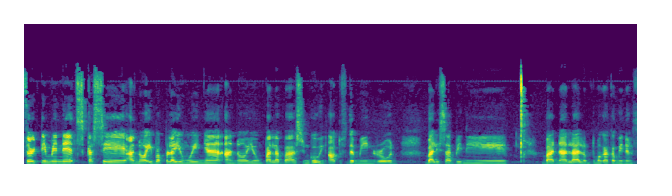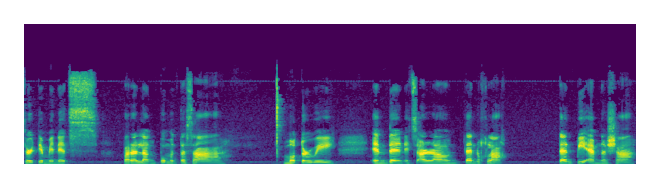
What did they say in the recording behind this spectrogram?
30 minutes kasi ano, iba pala yung way niya, ano, yung palabas, yung going out of the main road. Bali sabi ni Bana, lalong tumaga kami ng 30 minutes para lang pumunta sa motorway. And then, it's around 10 o'clock. 10 p.m. na siya.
